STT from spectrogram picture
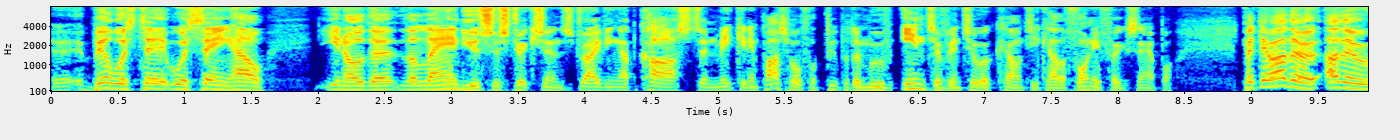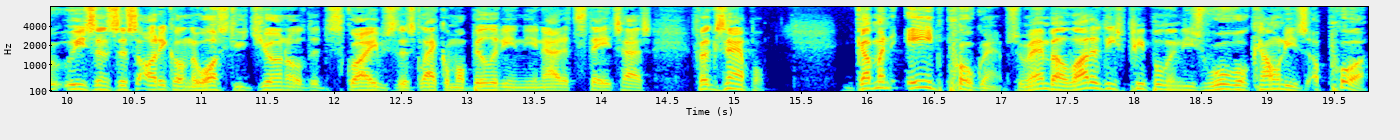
uh, Bill was t- was saying how you know the the land use restrictions driving up costs and make it impossible for people to move into Ventura County, California, for example. But there are other other reasons. This article in the Wall Street Journal that describes this lack of mobility in the United States has, for example, government aid programs. Remember, a lot of these people in these rural counties are poor.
